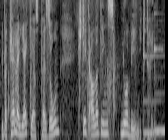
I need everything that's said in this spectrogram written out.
Über Keller Jäcki als Person steht allerdings nur wenig drin.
